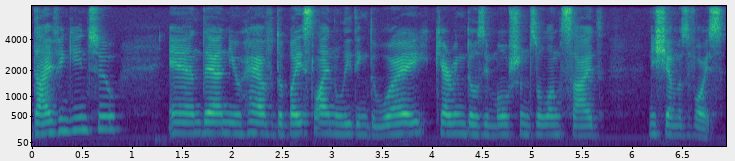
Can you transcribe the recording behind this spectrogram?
diving into, and then you have the bass line leading the way, carrying those emotions alongside Nishiyama's voice.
